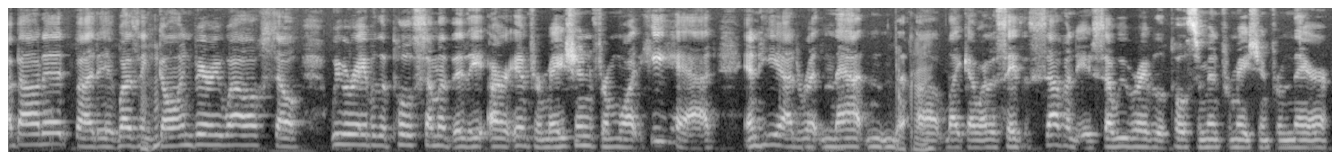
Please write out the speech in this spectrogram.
about it, but it wasn't mm-hmm. going very well. So we were able to pull some of the, the, our information from what he had, and he had written that in, okay. uh, like I want to say the 70s. So we were able to pull some information from there.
